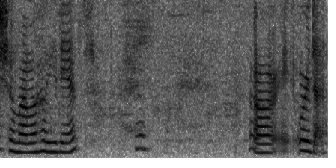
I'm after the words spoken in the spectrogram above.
Show Mama how you dance? Alright, we're done.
